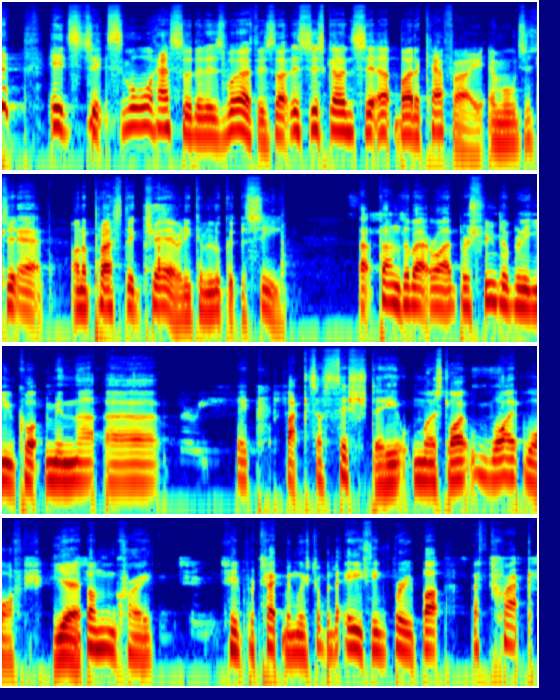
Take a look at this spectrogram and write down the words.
it's just more hassle than it's worth. It's like let's just go and sit up by the cafe, and we'll just sit Yeah. on a plastic chair, and he can look at the sea. That sounds about right. Presumably, you've got him in that uh, very thick factor 50, almost like whitewash, Yeah, sun cream to, to protect them, which doesn't let anything through, but attracts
